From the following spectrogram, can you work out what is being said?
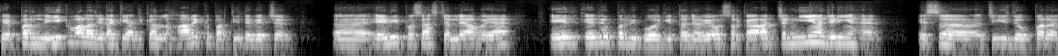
ਪੇਪਰ ਲੀਕ ਵਾਲਾ ਜਿਹੜਾ ਕਿ ਅੱਜ ਕੱਲ ਹਰ ਇੱਕ ਭਰਤੀ ਦੇ ਵਿੱਚ ਇਹ ਵੀ ਪ੍ਰੋਸੈਸ ਚੱਲਿਆ ਹੋਇਆ ਹੈ। ਇਹ, ਇਹਦੇ ਉੱਪਰ ਵੀ ਗੌਰ ਕੀਤਾ ਜਾਵੇ ਔਰ ਸਰਕਾਰਾਂ ਚੰਗੀਆਂ ਜਿਹੜੀਆਂ ਹੈ, ਇਸ ਚੀਜ਼ ਦੇ ਉੱਪਰ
